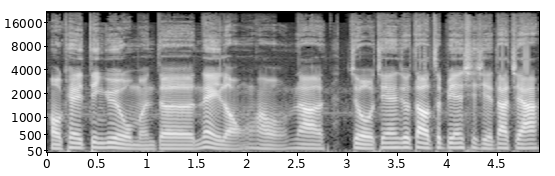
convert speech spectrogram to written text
哦，可以订阅我们的内容。哦，那就今天就到这边，谢谢大家。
